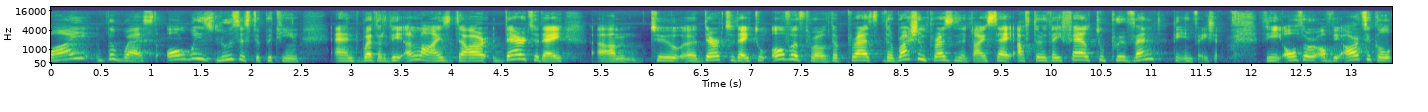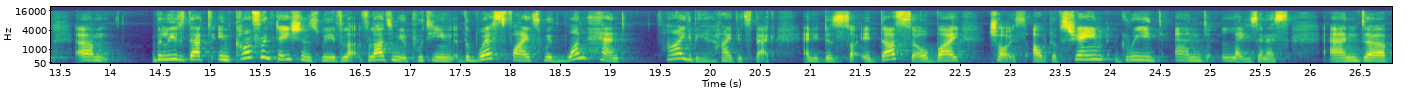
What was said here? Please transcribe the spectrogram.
why the West always loses to Putin and whether the Allies are there today um, to uh, dare today to overthrow the, pres- the Russian president. I say after they failed to prevent the invasion. The author of the article. Um, believes that in confrontations with Vladimir Putin, the West fights with one hand tied behind its back, and it does so, it does so by choice, out of shame, greed, and laziness. And uh,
